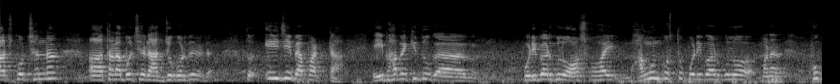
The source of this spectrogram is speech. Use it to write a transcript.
কাজ করছেন না তারা বলছে রাজ্য করবে। তো এই যে ব্যাপারটা, এইভাবে কিন্তু পরিবারগুলো অসহায় ভাঙনগ্রস্ত পরিবারগুলো মানে খুব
